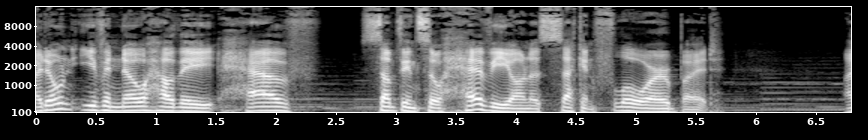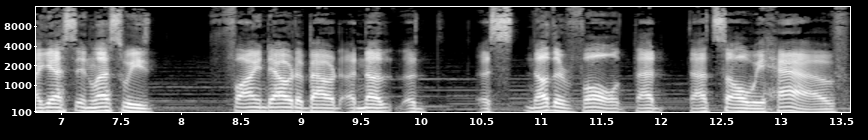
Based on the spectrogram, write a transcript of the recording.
I don't even know how they have something so heavy on a second floor, but I guess unless we find out about another a, a another vault that that's all we have.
